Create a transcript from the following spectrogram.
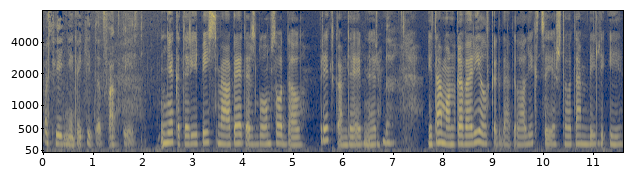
Последние какие-то факты есть? Некоторые письма Петерс Блумс отдал предкам Дейбнера. Да. И там он говорил, когда была лекция, что там были и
